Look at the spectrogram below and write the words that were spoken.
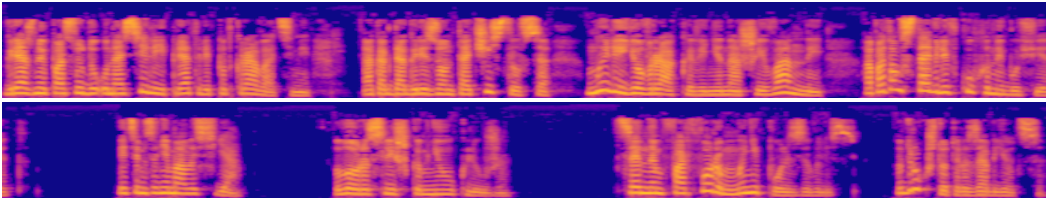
Грязную посуду уносили и прятали под кроватями, а когда горизонт очистился, мыли ее в раковине нашей ванны, а потом ставили в кухонный буфет. Этим занималась я. Лора слишком неуклюжа. Ценным фарфором мы не пользовались. Вдруг что-то разобьется.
